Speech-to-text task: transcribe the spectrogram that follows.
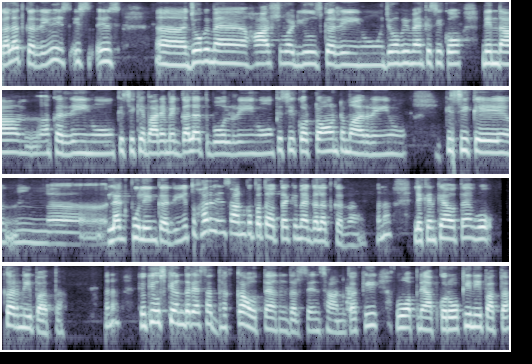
गलत कर रही हूँ, इस इस इस जो भी मैं हार्श वर्ड यूज़ कर रही हूँ, जो भी मैं किसी को निंदा कर रही हूँ, किसी के बारे में गलत बोल रही हूँ, किसी को टोंट मार रही हूँ, किसी के लेग पुलिंग कर रही हूँ तो हर इंसान को पता होता है कि मैं गलत कर रहा हूँ, है ना? लेकिन क्या होता है, वो कर नहीं पाता। है ना? क्योंकि उसके अंदर ऐसा धक्का होता है अंदर से इंसान का कि वो अपने आप को रोक ही नहीं पाता।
